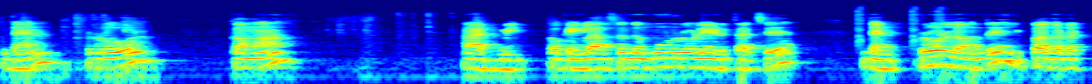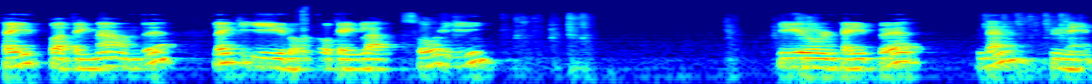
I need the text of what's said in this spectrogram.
then role comma admin ஓகேங்களா ஸோ இந்த மூணு ரோலையும் எடுத்தாச்சு. தென் ரோலில் வந்து இப்போ அதோட டைப் பார்த்தீங்கன்னா வந்து லைக் இ ரோல் ஓகேங்களா so E E role type then name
